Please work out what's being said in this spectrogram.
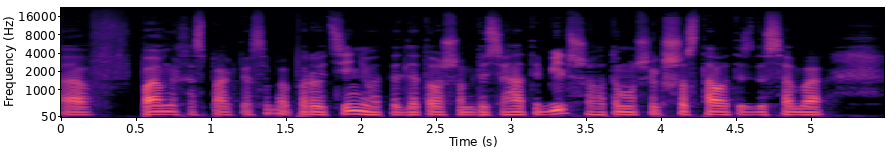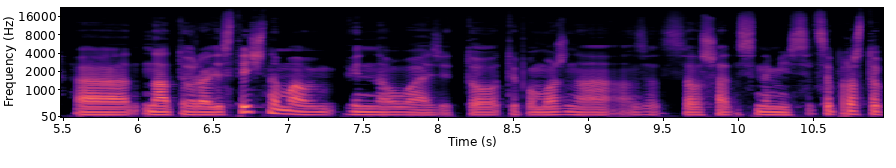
е, в певних аспектах себе переоцінювати для того, щоб досягати більшого, тому що якщо ставитись до себе. Е, надто реалістично мав він на увазі, то типу можна залишатися на місці. Це просто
